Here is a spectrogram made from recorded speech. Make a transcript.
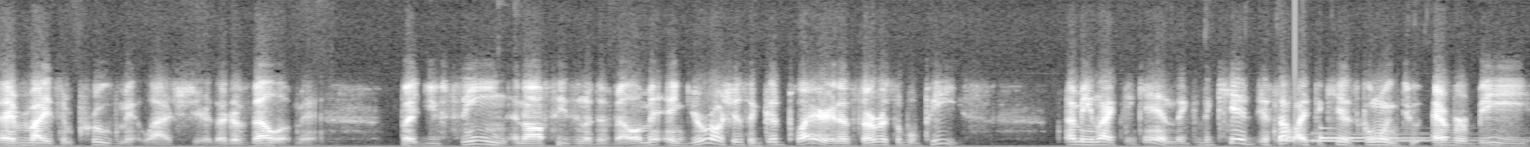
everybody's improvement last year, their development. But you've seen an offseason of development, and Uros is a good player and a serviceable piece. I mean, like again, the the kid. It's not like the kid's going to ever be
